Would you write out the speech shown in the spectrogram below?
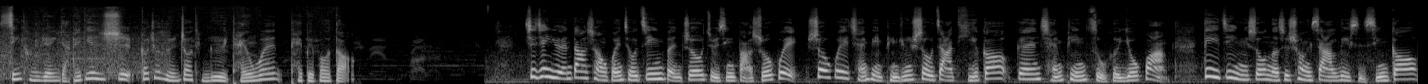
新唐人亚太电视高正伦、赵廷玉，台湾台北报道。基金元大厂环球金本周举行法说会，社会产品平均售价提高，跟产品组合优化，第一季营收呢是创下历史新高。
